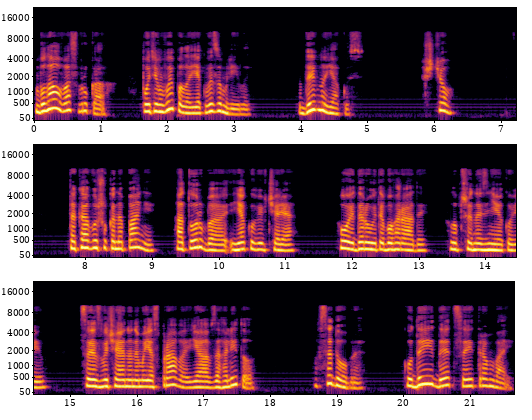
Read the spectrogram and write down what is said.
Була у вас в руках, потім випала, як ви зомліли. Дивно якось. Що? Така вишукана пані, а торба, як у вівчаря. Ой, даруйте бога ради, хлопчина зніяковів. Це, звичайно, не моя справа, я взагалі-то. Все добре. Куди йде цей трамвай?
